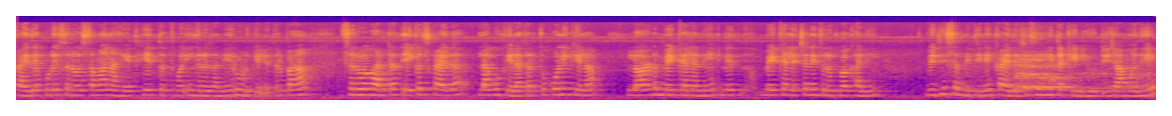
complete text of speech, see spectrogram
कायद्यापुढे सर्व समान आहेत हे तत्त्व इंग्रजांनी रूढ केले. तर पहा सर्व भारतात एकच कायदा लागू केला तर तो कोणी केला? लॉर्ड मेकॅलेने ने मेकॅलेच्या नेतृत्वाखाली विधी समितीने कायद्याची संहिता केली होती ज्यामध्ये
